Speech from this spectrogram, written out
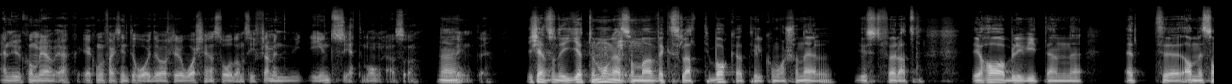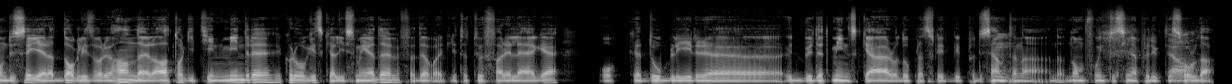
Nej, nu kommer jag, jag, jag kommer faktiskt inte ihåg, det var flera år sedan jag såg de siffrorna, men det är ju inte så jättemånga. Alltså. Nej. det inte. Det känns som det är jättemånga som har växlat tillbaka till konventionell just för att det har blivit en, ett, ja, men som du säger, att dagligvaruhandel har tagit in mindre ekologiska livsmedel för det har varit lite tuffare läge och då blir uh, utbudet minskar och då plötsligt blir producenterna, de får inte sina produkter Ja. sålda.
